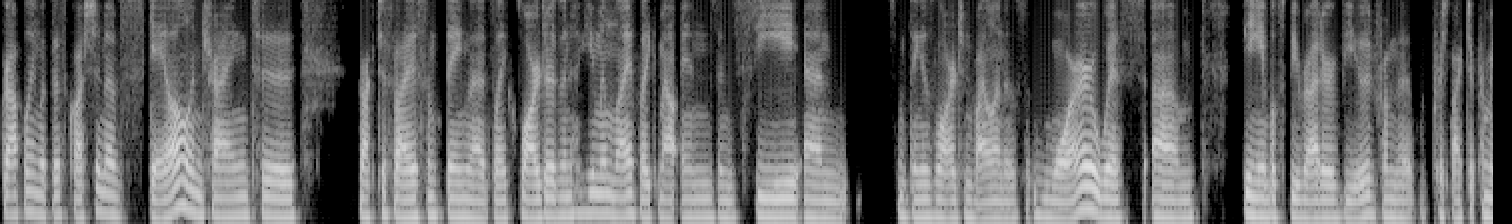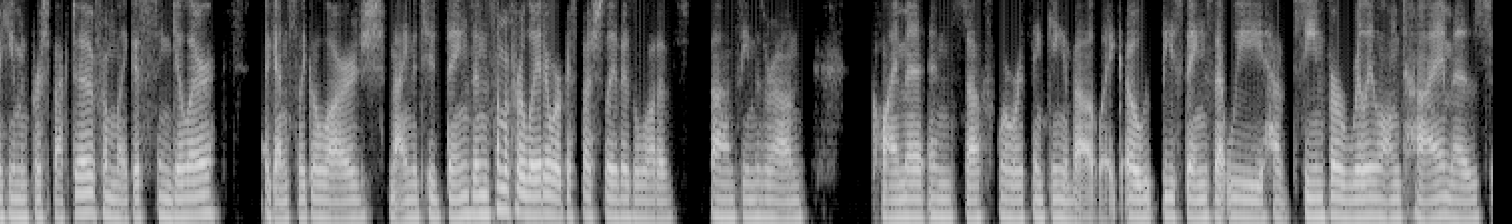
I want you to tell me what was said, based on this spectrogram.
grappling with this question of scale and trying to rectify something that's like larger than human life, like mountains and sea, and something as large and violent as war, with um, being able to be read or viewed from the perspective, from a human perspective, from like a singular against like a large magnitude things. And some of her later work, especially, there's a lot of um, themes around climate and stuff where we're thinking about like, oh, these things that we have seen for a really long time as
